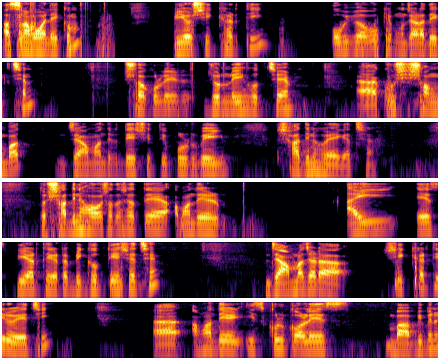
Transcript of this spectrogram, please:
আসসালামু আলাইকুম। প্রিয় শিক্ষার্থী, অভিভাবক এবং যারা দেখছেন, সকলের জন্যই হচ্ছে খুশির সংবাদ যে আমাদের দেশ ইতিপূর্বেই স্বাধীন হয়ে গেছে। তো স্বাধীন হওয়ার সাথে সাথে আমাদের আইএসপিআর থেকে একটা বিজ্ঞপ্তি এসেছে যে আমরা যারা শিক্ষার্থী রয়েছি আমাদের স্কুল, কলেজ বা বিভিন্ন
